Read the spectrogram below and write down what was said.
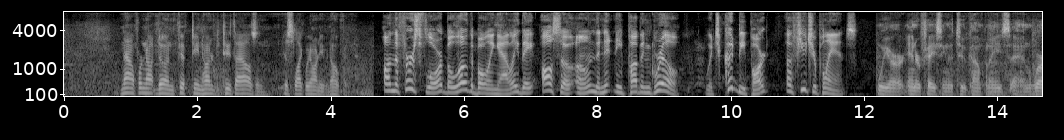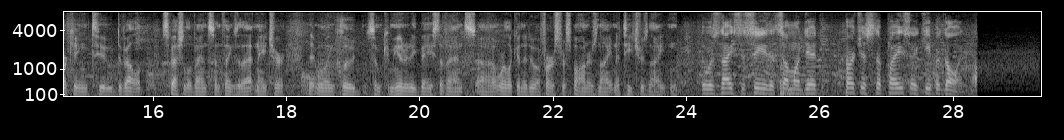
Now, if we're not doing 1500 to 2000 it's like we aren't even open. On the first floor, below the bowling alley, they also own the Nittany Pub and Grill, which could be part of future plans. We are interfacing the two companies and working to develop special events and things of that nature that will include some community based events. Uh, we're looking to do a first responders night and a teachers night. And it was nice to see that someone did purchase the place and keep it going.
